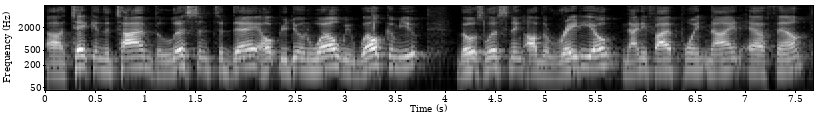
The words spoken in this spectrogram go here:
uh, taking the time to listen today. I hope you're doing well. We welcome you. Those listening on the radio, 95.9 FM. Uh,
